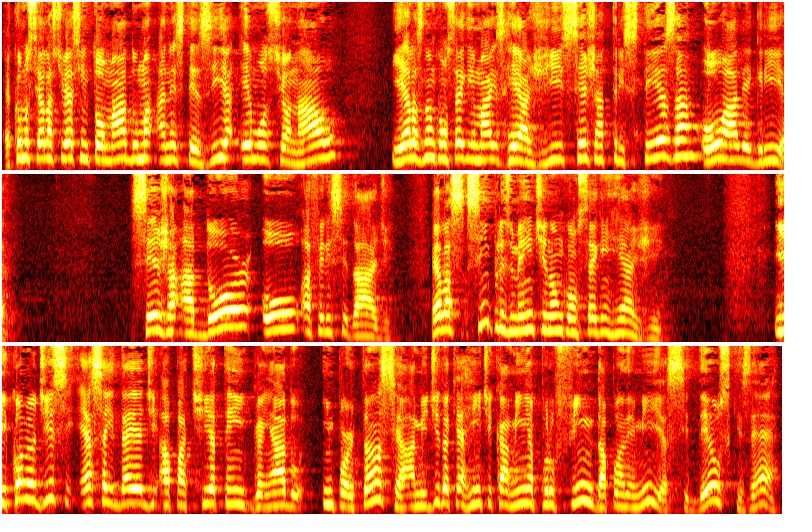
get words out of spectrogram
É como se elas tivessem tomado uma anestesia emocional e elas não conseguem mais reagir, seja a tristeza ou a alegria, seja a dor ou a felicidade. Elas simplesmente não conseguem reagir. E como eu disse, essa ideia de apatia tem ganhado importância à medida que a gente caminha para o fim da pandemia, se Deus quiser.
